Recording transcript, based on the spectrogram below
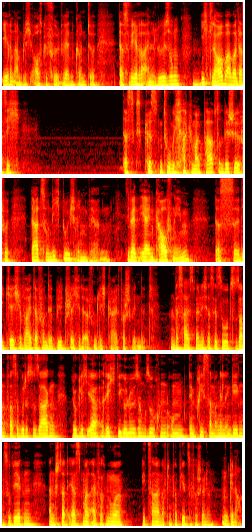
ehrenamtlich ausgefüllt werden könnte. Das wäre eine Lösung. Mhm. Ich glaube aber, dass sich das Christentum, ich sage mal Papst und Bischöfe, dazu nicht durchringen werden. Sie werden eher in Kauf nehmen, dass äh, die Kirche weiter von der Bildfläche der Öffentlichkeit verschwindet. Das heißt, wenn ich das jetzt so zusammenfasse, würdest du sagen, wirklich eher richtige Lösungen suchen, um dem Priestermangel entgegenzuwirken, anstatt erstmal einfach nur die Zahlen auf dem Papier zu verschönern. Genau.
